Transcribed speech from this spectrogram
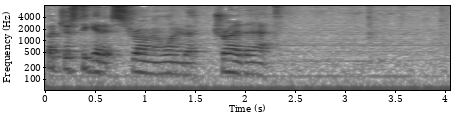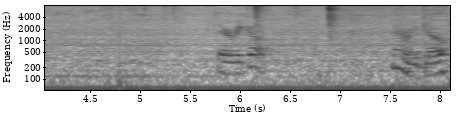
But just to get it strong, I wanted to try that. There we go. There we go.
